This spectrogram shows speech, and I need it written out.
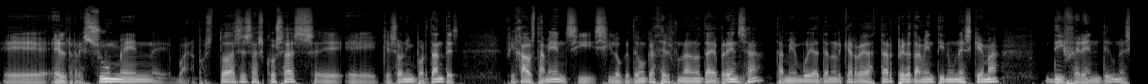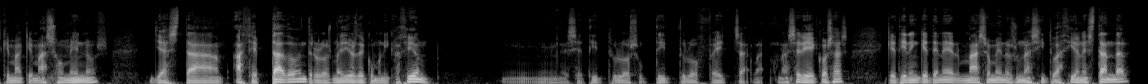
eh, el resumen, eh, bueno, pues todas esas cosas eh, que son importantes. Fijaos también, si, si lo que tengo que hacer es una nota de prensa, también voy a tener que redactar, pero también tiene un esquema diferente, un esquema que más o menos ya está aceptado entre los medios de comunicación. Mm, ese título, subtítulo, fecha, una serie de cosas que tienen que tener más o menos una situación estándar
